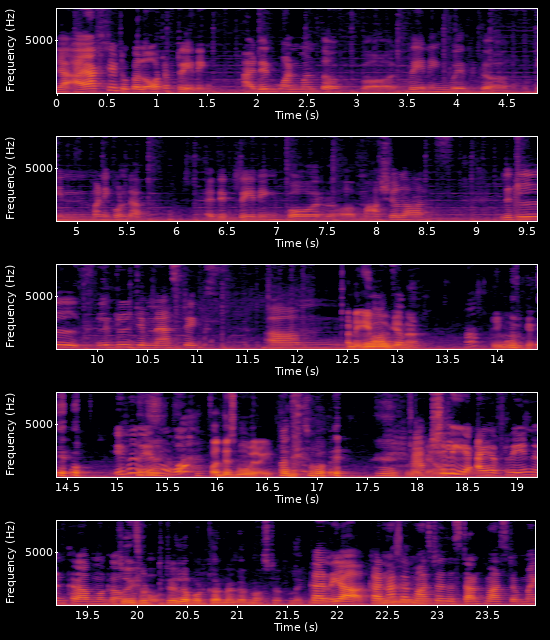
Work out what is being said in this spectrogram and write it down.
Yeah, I actually took a lot of training. I did one month of uh, training with uh, in Manikonda. I did training for uh, martial arts, little little gymnastics. Um, and ee movie, na? Huh? Ee movie. For this movie, right? For this movie. Okay. Actually, I have trained in Krav Maga. So you should before. tell about Karnakar Master. Like Kar yeah, Karnakar Master is a stunt master. My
